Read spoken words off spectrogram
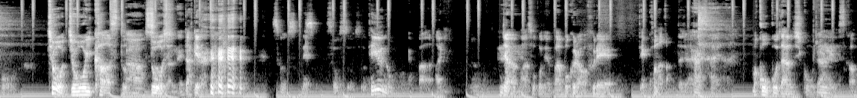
こう、超上位カーストあーそ同うだね士だけだったよね。そうそうねそう。そうそうそう。っていうのもやっぱあり。うんじゃあ、うんまあそこでやっぱ僕らは触れてこなかったじゃないですか。はいはいはい。まあ高校男子校じゃないですか。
